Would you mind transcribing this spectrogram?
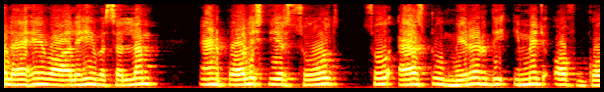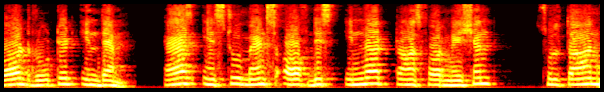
علیہ وآلہ وسلم and polish their souls so as to mirror the image of God rooted in them as instruments of this inner transformation Sultan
